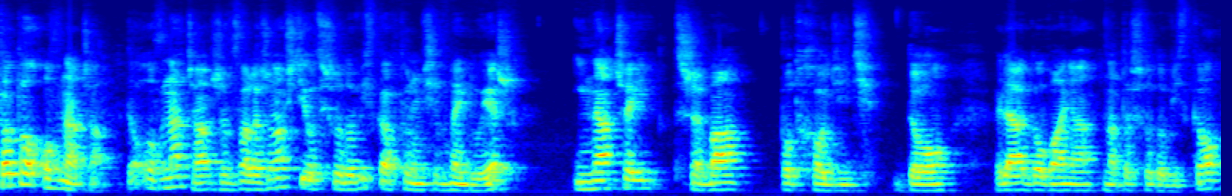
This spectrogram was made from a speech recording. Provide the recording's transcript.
co to oznacza? To oznacza, że w zależności od środowiska, w którym się znajdujesz, inaczej trzeba podchodzić do reagowania na to środowisko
